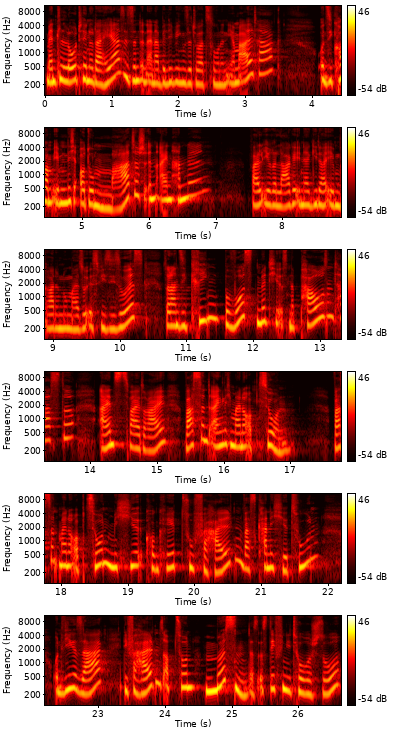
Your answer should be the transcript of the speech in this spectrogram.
Mental Load hin oder her, sie sind in einer beliebigen Situation in ihrem Alltag und sie kommen eben nicht automatisch in ein Handeln, weil ihre Lageenergie da eben gerade nun mal so ist, wie sie so ist, sondern sie kriegen bewusst mit, hier ist eine Pausentaste, eins, zwei, drei, was sind eigentlich meine Optionen? Was sind meine Optionen, mich hier konkret zu verhalten? Was kann ich hier tun? Und wie gesagt, die Verhaltensoptionen müssen, das ist definitorisch so,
